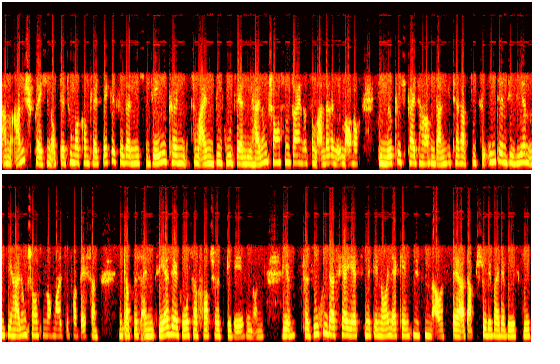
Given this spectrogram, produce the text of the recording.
am Ansprechen, ob der Tumor komplett weg ist oder nicht, sehen können, zum einen, wie gut werden die Heilungschancen sein und zum anderen eben auch noch die Möglichkeit haben, dann die Therapie zu intensivieren und die Heilungschancen nochmal zu verbessern. Ich glaube, das ist ein sehr, sehr großer Fortschritt gewesen. Und wir versuchen das ja jetzt mit den neuen Erkenntnissen aus der ADAPT-Studie bei der WSG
